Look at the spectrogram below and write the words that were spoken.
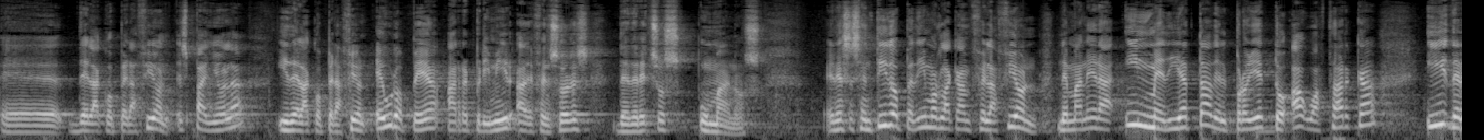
eh, de la cooperación española y de la cooperación europea a reprimir a defensores de derechos humanos. En ese sentido, pedimos la cancelación de manera inmediata del proyecto Aguazarca y de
